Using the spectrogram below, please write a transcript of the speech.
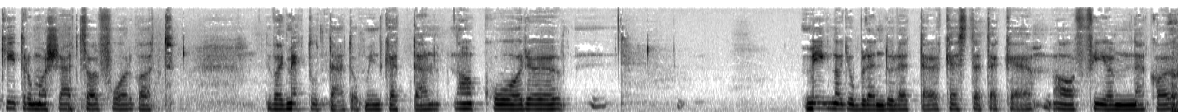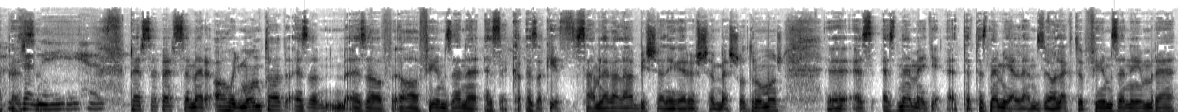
két romasráccal forgat, vagy megtudtátok mindketten, akkor még nagyobb lendülettel kezdtetek el a filmnek a hát persze. zenéhez. Persze, persze, mert ahogy mondtad, ez a, ez a, a filmzene, ez, ez a két szám legalábbis elég erősen besodromos. Ez, ez, nem egy, tehát ez nem jellemző a legtöbb filmzenémre,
